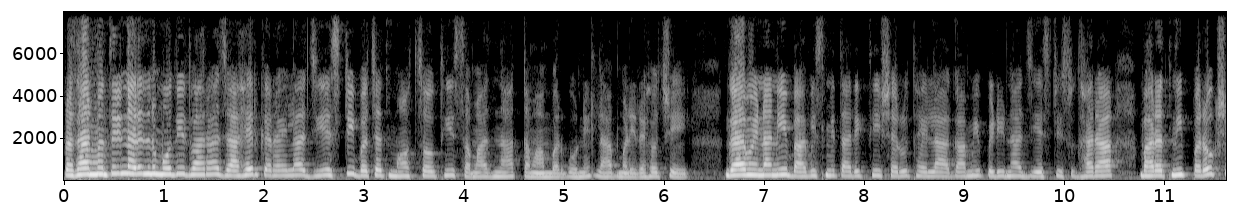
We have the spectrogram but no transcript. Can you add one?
પ્રધાનમંત્રી નરેન્દ્ર મોદી દ્વારા જાહેર કરાયેલા જીએસટી બચત મહોત્સવથી સમાજના તમામ વર્ગોને લાભ મળી રહ્યો છે. ગયા મહિનાની બાવીસમી તારીખથી શરૂ થયેલા આગામી પેઢીના જીએસટી સુધારા ભારતની પરોક્ષ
